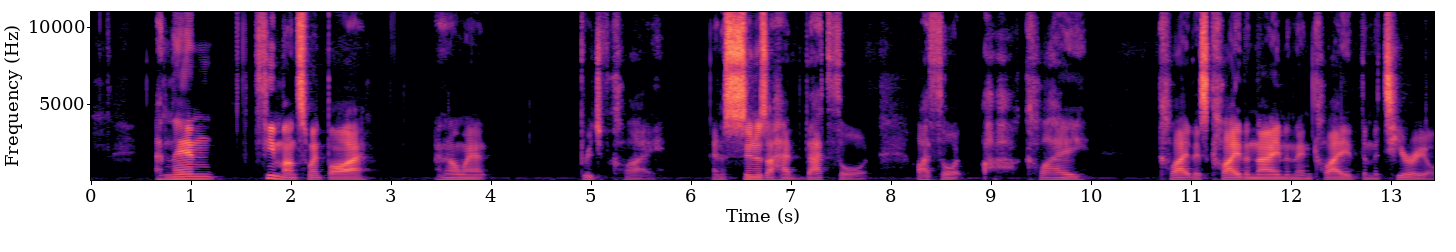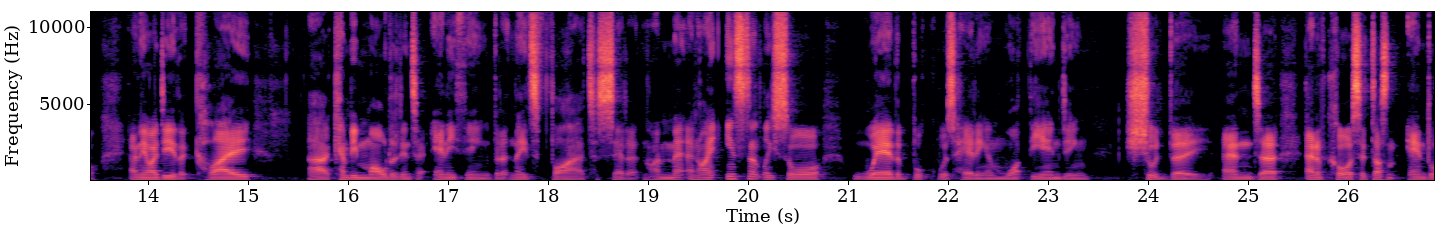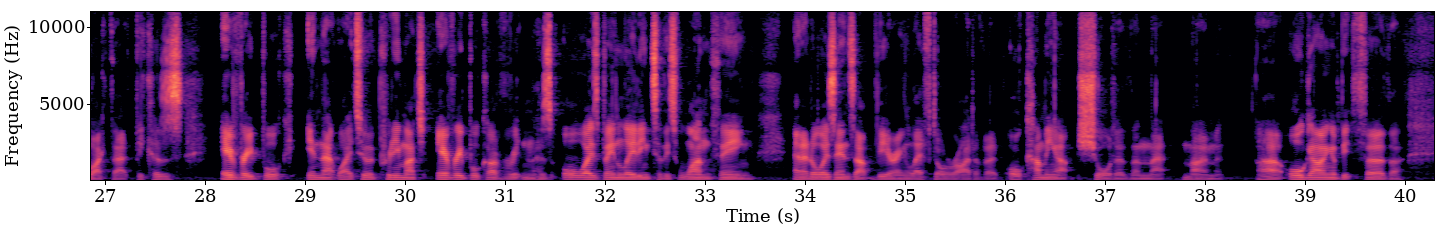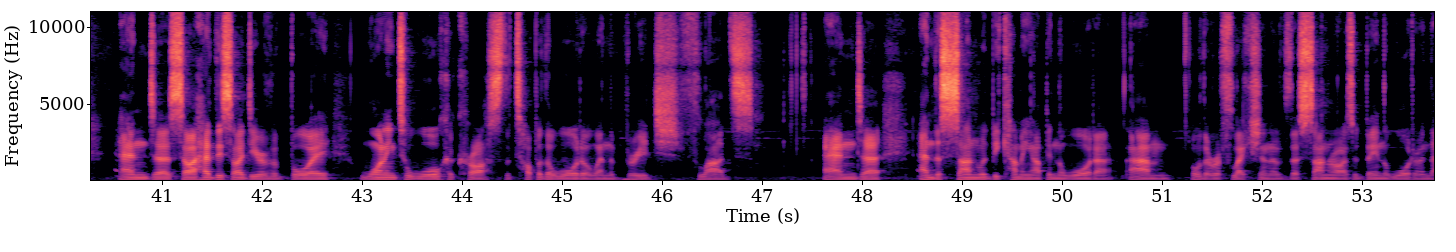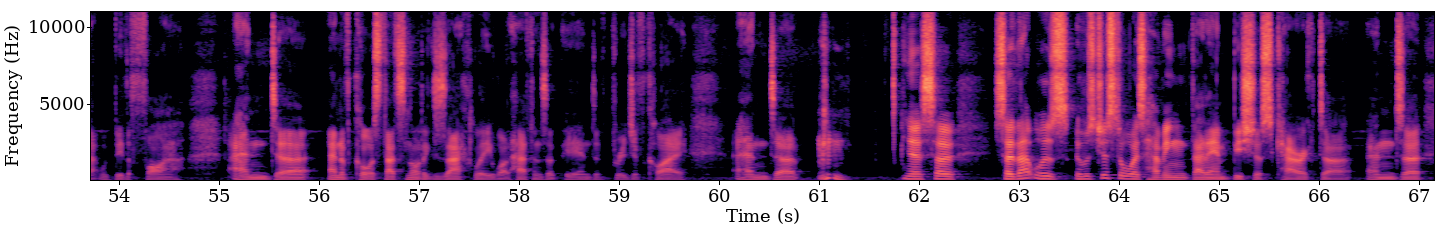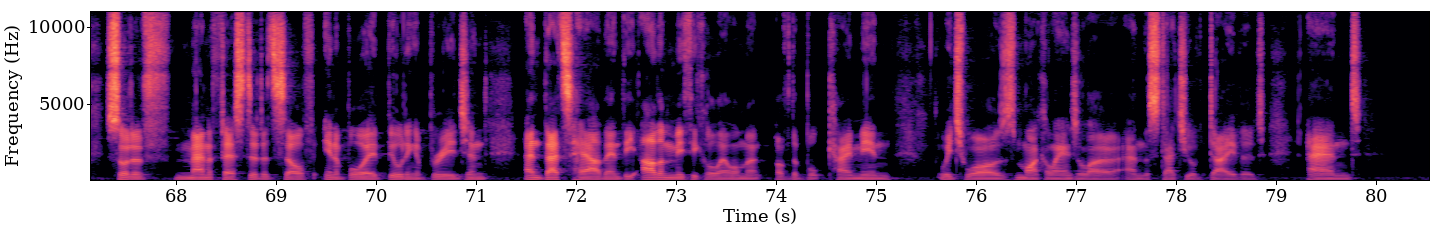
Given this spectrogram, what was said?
And then a few months went by and I went Bridge of Clay. And as soon as I had that thought, I thought, oh, clay, clay, there's clay the name and then clay the material. And the idea that clay uh, can be molded into anything, but it needs fire to set it. And I, met, and I instantly saw where the book was heading and what the ending should be. And, uh, and of course, it doesn't end like that because every book in that way too. Pretty much every book I've written has always been leading to this one thing, and it always ends up veering left or right of it, or coming up shorter than that moment, uh, or going a bit further. And uh, so I had this idea of a boy wanting to walk across the top of the water when the bridge floods, and uh, and the sun would be coming up in the water, um, or the reflection of the sunrise would be in the water, and that would be the fire. And uh, and of course, that's not exactly what happens at the end of Bridge of Clay, and uh, you know, so so that was it was just always having that ambitious character and uh, sort of manifested itself in a boy building a bridge. And and that's how then the other mythical element of the book came in which was Michelangelo and the statue of David and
